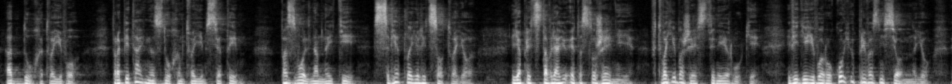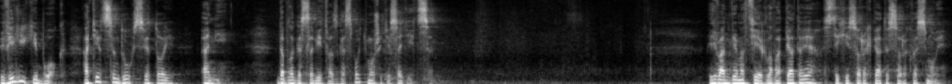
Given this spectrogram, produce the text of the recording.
от Духа Твоего – пропитай нас Духом Твоим святым, позволь нам найти светлое лицо Твое. Я представляю это служение в Твои божественные руки, веди его рукою превознесенную, великий Бог, Отец и Дух Святой. Аминь. Да благословит вас Господь, можете садиться. Евангелие Матфея, глава 5, стихи 45-48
